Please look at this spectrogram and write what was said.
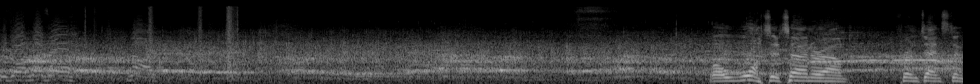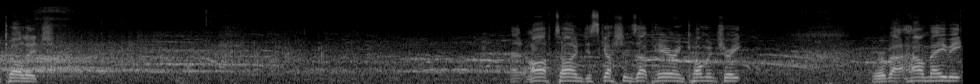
We got another nine. Well, what a turnaround from Denstone College. At half-time, discussions up here in commentary were about how maybe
